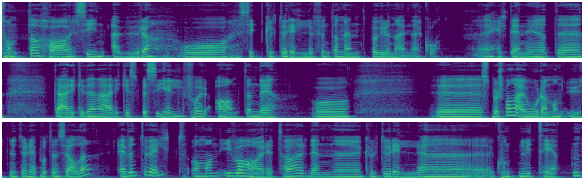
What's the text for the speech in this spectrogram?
tomta har sin aura og sitt kulturelle fundament pga. NRK. Jeg er helt enig i at eh, er ikke, den er ikke spesiell for annet enn det. Og eh, spørsmålet er jo hvordan man utnytter det potensialet. Eventuelt om man ivaretar den eh, kulturelle kontinuiteten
